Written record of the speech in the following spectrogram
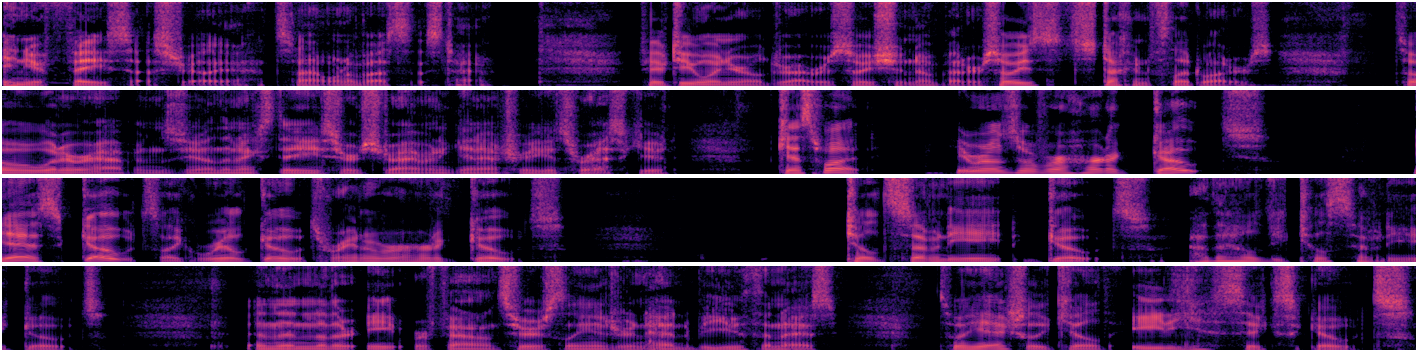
In your face, Australia. It's not one of us this time. 51 year old driver, so he should know better. So he's stuck in floodwaters. So whatever happens, you know, the next day he starts driving again after he gets rescued. Guess what? He runs over a herd of goats. Yes, goats, like real goats. Ran over a herd of goats. Killed 78 goats. How the hell did you kill 78 goats? and then another eight were found seriously injured and had to be euthanized. So he actually killed 86 goats.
